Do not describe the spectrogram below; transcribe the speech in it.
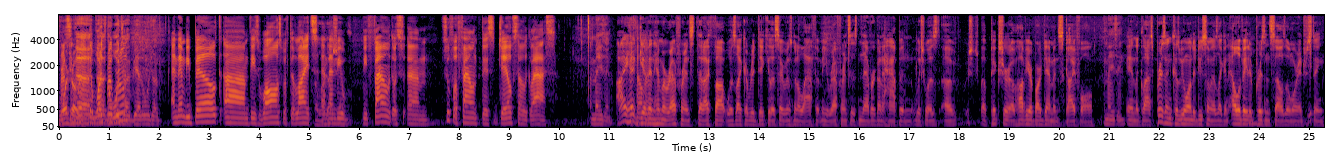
Wardrobe. The, the, the wardrobe, the room. wardrobe, yeah, the wardrobe. And then we built um, these walls with the lights, and that then we we found, or um, Sufa found this jail cell glass. Amazing. I had given him a reference that I thought was like a ridiculous, everyone's going to laugh at me reference is never going to happen, which was a, a picture of Javier Bardem in Skyfall Amazing. in the glass prison because we wanted to do something as like an elevated prison cell, a little more interesting.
